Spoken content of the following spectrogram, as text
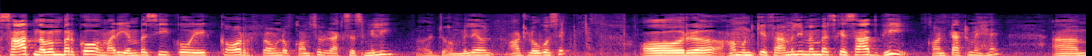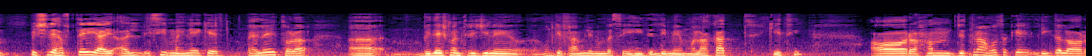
सात नवंबर को हमारी एम्बेसी को एक और राउंड ऑफ़ काउंसुलर एक्सेस मिली जो हम मिले आठ लोगों से। और हम उनके फैमिली मेंबर्स के साथ भी कांटेक्ट में हैं। पिछले हफ़्ते या इसी महीने के पहले थोड़ा विदेश मंत्री जी ने उनके फैमिली मेंबर से यहीं दिल्ली में मुलाकात की थी। और हम जितना हो सके लीगल और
